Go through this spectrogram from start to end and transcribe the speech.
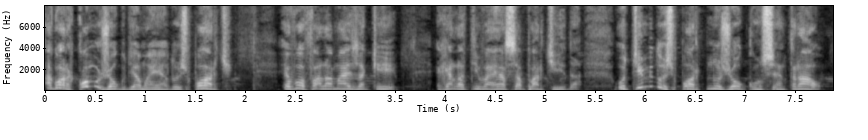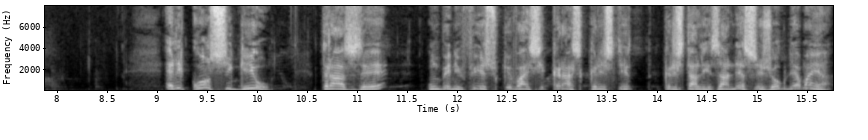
Agora, como o jogo de amanhã é do esporte, eu vou falar mais aqui relativo a essa partida. O time do esporte no jogo com o Central, ele conseguiu trazer um benefício que vai se cristalizar nesse jogo de amanhã.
